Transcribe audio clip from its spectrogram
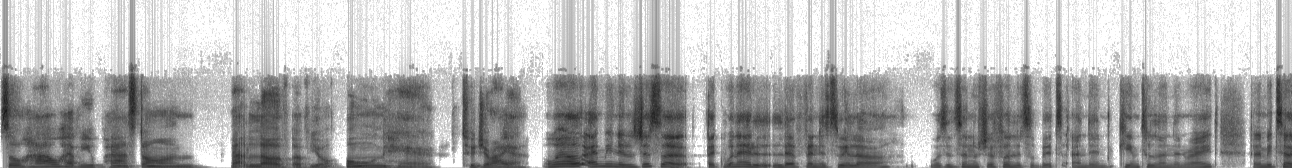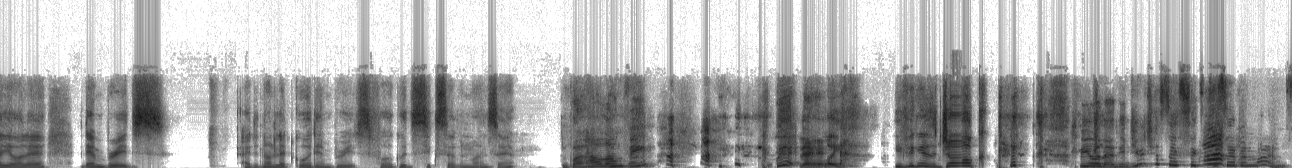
So, how have you passed on that love of your own hair to Jariah? Well, I mean, it was just a like when I left Venezuela, was in St. Lucia for a little bit and then came to London, right? And let me tell you all, eh, them braids, I did not let go of them braids for a good six, seven months, eh? Well, how long, Fi? Wait there. Wait, you think it's a joke? Fiona, did you just say six to seven months?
